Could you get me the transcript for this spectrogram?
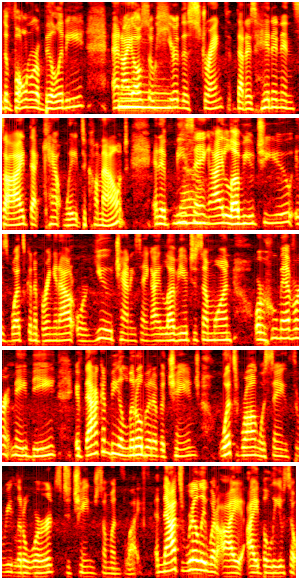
the vulnerability and i also Mm. hear the strength that is hidden inside that can't wait to come out and if me Yeah. saying i love you to you is what's going to bring it out or you channy saying i love you to someone or whomever it may be if that can be a little bit of a change what's wrong with saying three little words to change someone's life and that's really what i i believe so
